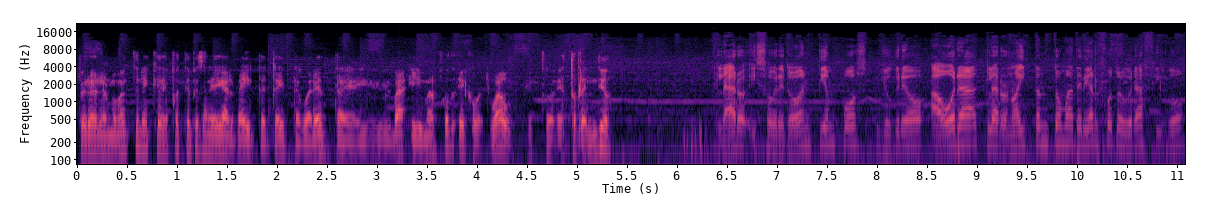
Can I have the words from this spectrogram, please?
Pero en el momento en el que después te empiezan a llegar 20, 30, 40 y, y más fotos, es como, wow, esto, esto prendió. Claro, y sobre todo en tiempos, yo creo, ahora, claro, no hay tanto material fotográfico,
